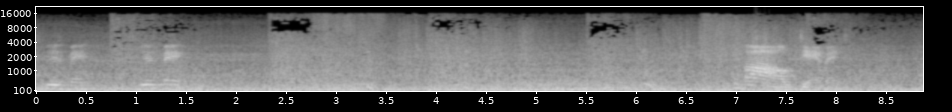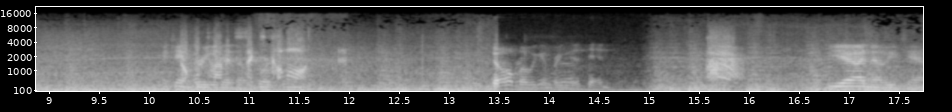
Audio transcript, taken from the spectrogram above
Excuse me. Excuse me. Oh, damn it. I can't Double bring it time in, six, come on. No, but we can bring this in. Yeah, I know you can.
